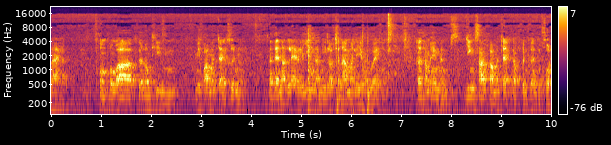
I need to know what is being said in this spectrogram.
ง่ายครับ ผมผมว่าเพื่อนร่วมทีมมีความมั่นใจขึ้นครับตั้งแต่นัดแรกและยิ่งนัดนี้เราชนะมาเลมาด้วยอย่างเงี้ย ก็ทำให้เหมือนยิ่งสร้างความมั่นใจกับเพื่อนๆทุกคน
